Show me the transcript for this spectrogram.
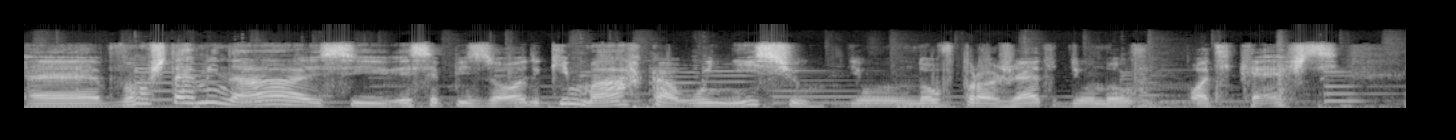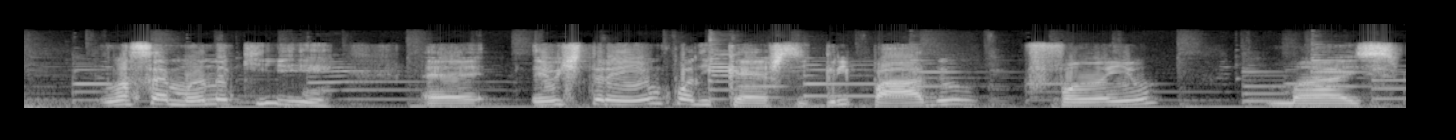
é, vamos terminar esse, esse episódio que marca o início de um novo projeto, de um novo podcast. Uma semana que é, eu estreiei um podcast gripado, fanho, mas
